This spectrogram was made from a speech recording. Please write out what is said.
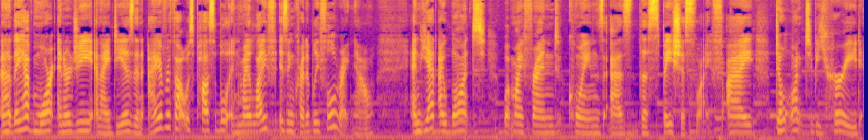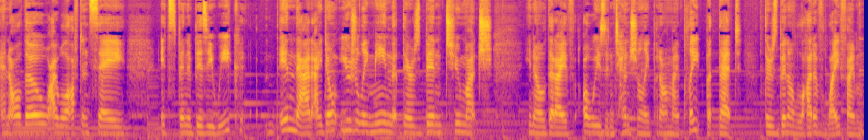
uh, they have more energy and ideas than I ever thought was possible, and my life is incredibly full right now. And yet, I want what my friend coins as the spacious life. I don't want to be hurried, and although I will often say it's been a busy week, in that, I don't usually mean that there's been too much, you know, that I've always intentionally put on my plate, but that there's been a lot of life I'm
